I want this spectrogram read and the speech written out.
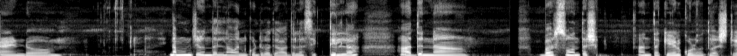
ಆ್ಯಂಡ್ ನಮ್ಮ ಜೀವನದಲ್ಲಿ ನಾವು ಅಂದ್ಕೊಂಡಿರೋದು ಯಾವುದೆಲ್ಲ ಸಿಗ್ತಿಲ್ಲ ಅದನ್ನು ಬರ್ಸೋವಂಥ ಶ ಅಂತ ಕೇಳ್ಕೊಳ್ಳೋದು ಅಷ್ಟೇ.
